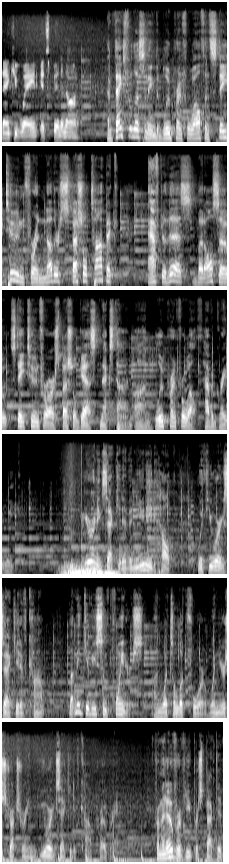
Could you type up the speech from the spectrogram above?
thank you wayne it's been an honor and thanks for listening to Blueprint for Wealth. And stay tuned for another special topic after this, but also stay tuned for our special guest next time on Blueprint for Wealth. Have a great week. If you're an executive and you need help with your executive comp, let me give you some pointers on what to look for when you're structuring your executive comp program. From an overview perspective,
